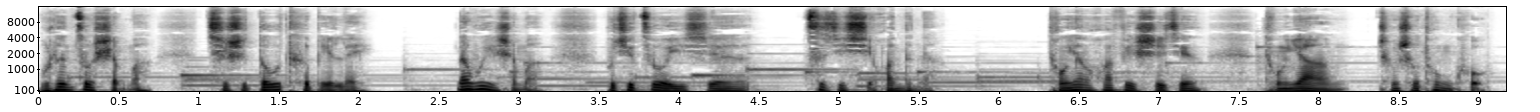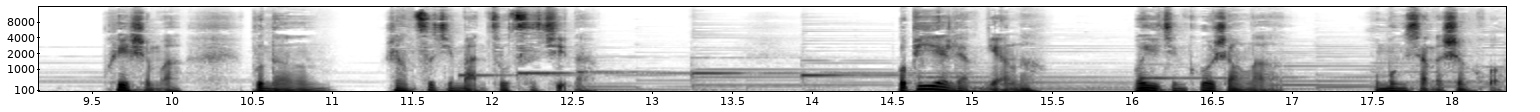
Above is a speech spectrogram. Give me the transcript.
无论做什么，其实都特别累。那为什么不去做一些自己喜欢的呢？同样花费时间，同样承受痛苦，为什么不能让自己满足自己呢？我毕业两年了，我已经过上了。我梦想的生活，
